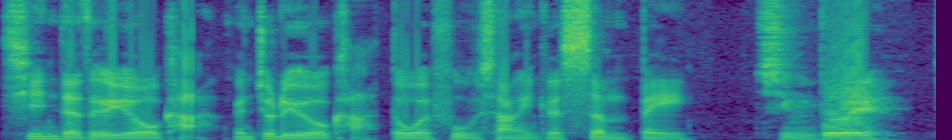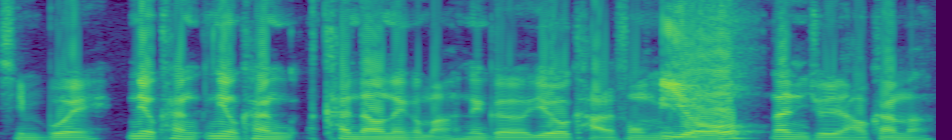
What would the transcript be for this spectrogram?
新的这个悠游卡跟旧的悠游卡都会附上一个圣杯，圣杯，圣杯。你有看，你有看看到那个吗？那个悠悠卡的封面有。那你觉得好看吗？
